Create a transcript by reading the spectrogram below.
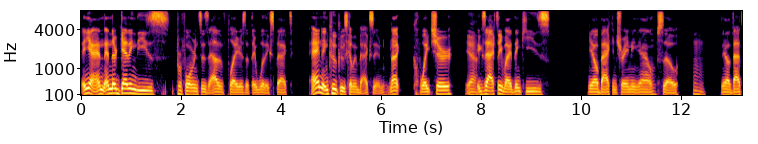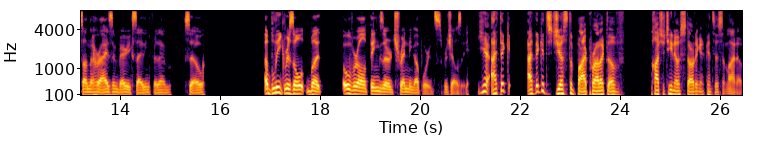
and yeah, and, and they're getting these performances out of players that they would expect. And Nkuku's coming back soon. Not quite sure Yeah. exactly, but I think he's, you know, back in training now. So, Mhm. you know, that's on the horizon. Very exciting for them. So, a bleak result, but overall things are trending upwards for Chelsea. Yeah, I think I think it's just the byproduct of Pochettino starting a consistent lineup.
